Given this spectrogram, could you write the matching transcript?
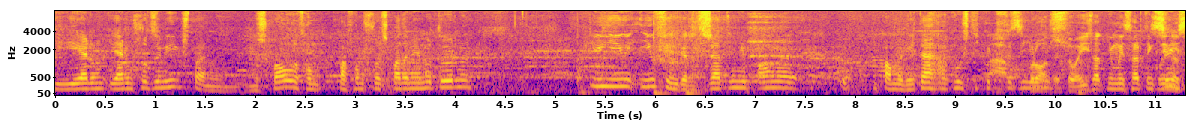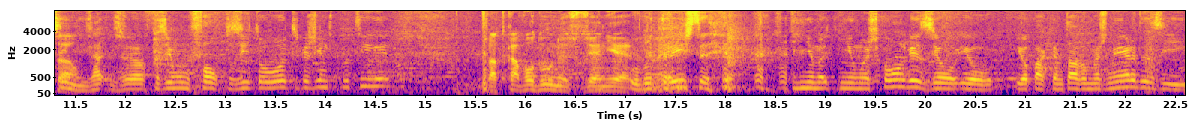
e, eram, e éramos todos amigos pá, na escola, fomos, pá, fomos todos para a mesma turma. E, e o Fingers já tinha pá, uma, pá, uma guitarra acústica que fazia. Pronto, então aí já tinha uma certa inclinação. Sim, sim, já, já fazia um folkzito ou outro que a gente curtia. Já tocava o Dunas de GNR. O baterista tinha, uma- tinha umas congas, eu, eu, eu pá, cantava umas merdas e, e, e-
